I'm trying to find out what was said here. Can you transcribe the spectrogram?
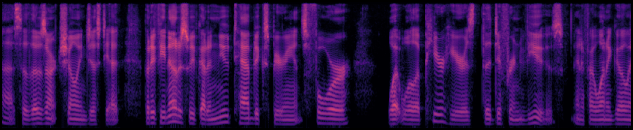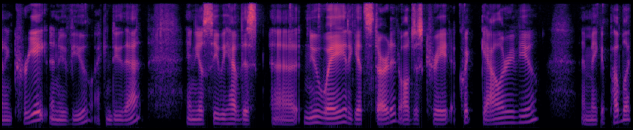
Uh, so those aren't showing just yet. But if you notice, we've got a new tabbed experience for what will appear here is the different views. And if I want to go in and create a new view, I can do that. And you'll see we have this uh, new way to get started. I'll just create a quick gallery view and make it public.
